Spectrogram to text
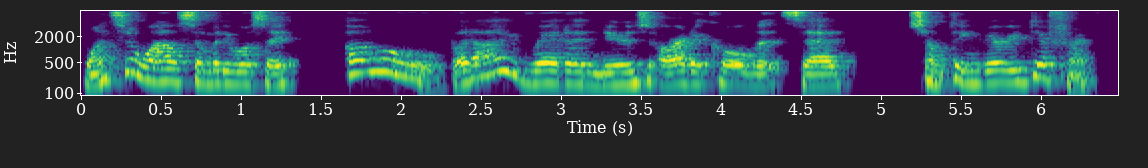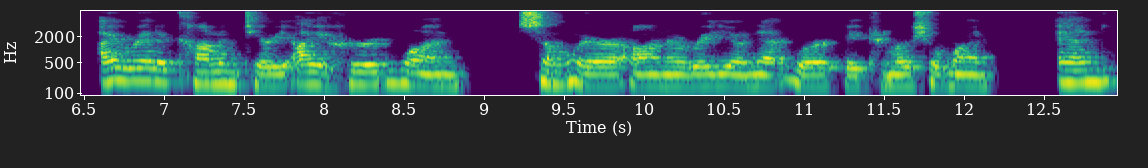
once in a while somebody will say, Oh, but I read a news article that said something very different. I read a commentary, I heard one somewhere on a radio network, a commercial one, and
